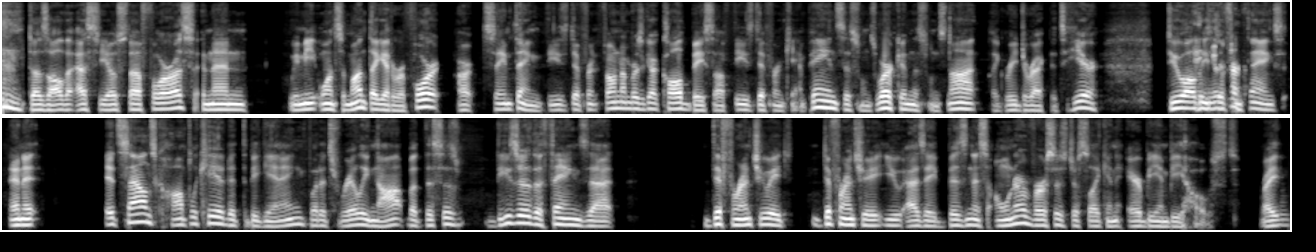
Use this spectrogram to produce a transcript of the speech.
does all the SEO stuff for us. And then we meet once a month. I get a report. Or same thing. These different phone numbers got called based off these different campaigns. This one's working, this one's not. Like redirect it to here. Do all these different things. And it it sounds complicated at the beginning, but it's really not. But this is these are the things that differentiate differentiate you as a business owner versus just like an Airbnb host, right? Mhm.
